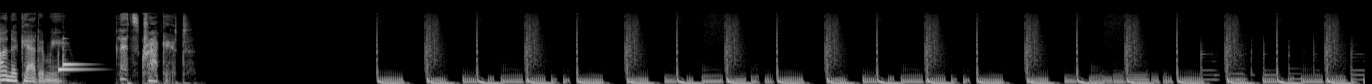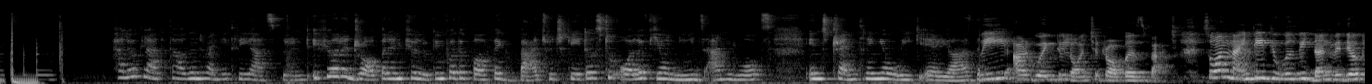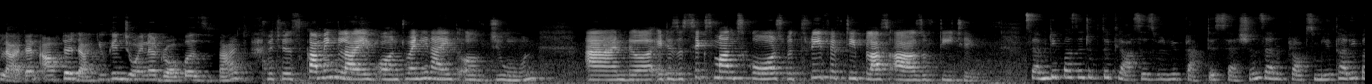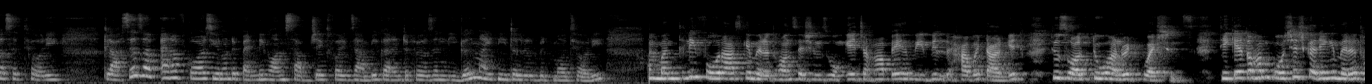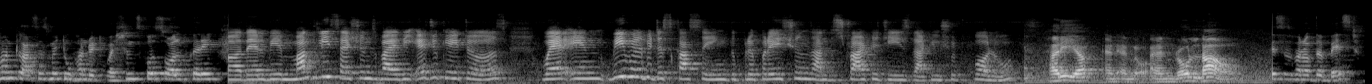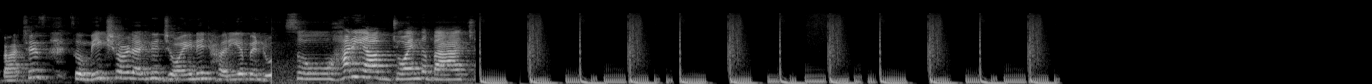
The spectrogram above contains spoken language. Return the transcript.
Unacademy. Let's crack it. Hello CLAT 2023 aspirant. If you're a dropper and if you're looking for the perfect batch which caters to all of your needs and works in strengthening your weak areas, we are going to launch a droppers batch. So on 19th you will be done with your clat and after that you can join a droppers batch. Which is coming live on 29th of June and uh, it is a six months course with 350 plus hours of teaching 70% of the classes will be practice sessions and approximately 30% theory classes and of course you know depending on subjects for example current affairs and legal might need a little bit more theory monthly four hours के marathon sessions होंगे जहाँ पे we will have a target to solve 200 questions ठीक है तो हम कोशिश करेंगे मैराथन क्लासेस में 200 क्वेश्चंस को सॉल्व करें uh, there will be monthly sessions by the educators wherein we will be discussing the preparations and the strategies that you should follow hurry up and, and enroll now this is one of the best batches. So make sure that you join it. Hurry up and so hurry up join the batch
